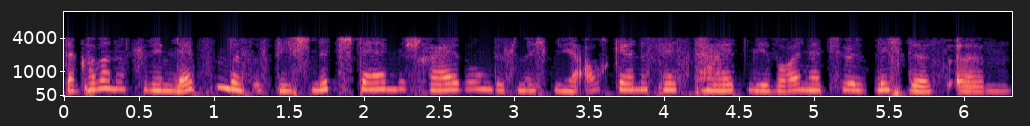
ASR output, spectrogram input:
Dann kommen wir noch zu dem letzten, das ist die Schnittstellenbeschreibung. Das möchten wir auch gerne festhalten. Wir wollen natürlich, dass ähm,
